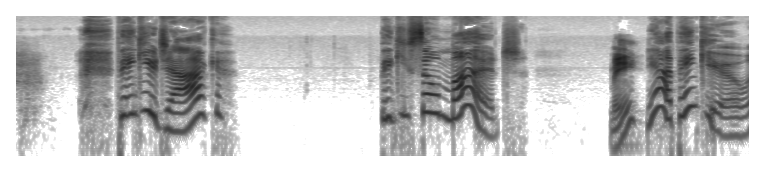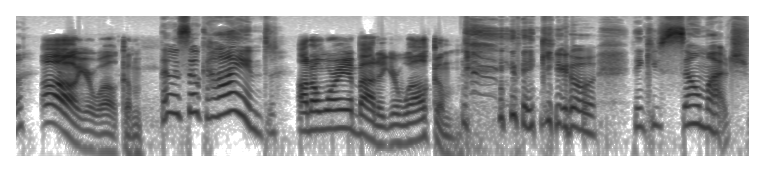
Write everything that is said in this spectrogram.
Thank you, Jack. Thank you so much. Me? Yeah, thank you. Oh, you're welcome. That was so kind. Oh, don't worry about it. You're welcome. thank you. Thank you so much.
